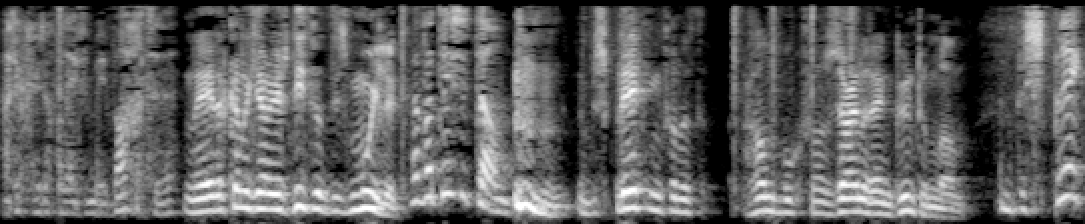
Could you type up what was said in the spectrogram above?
Maar daar kun je toch wel even mee wachten? Nee, dat kan ik jou eerst niet, want het is moeilijk. Maar wat is het dan? Een bespreking van het handboek van Zuiner en Gunterman. Een bespreek...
